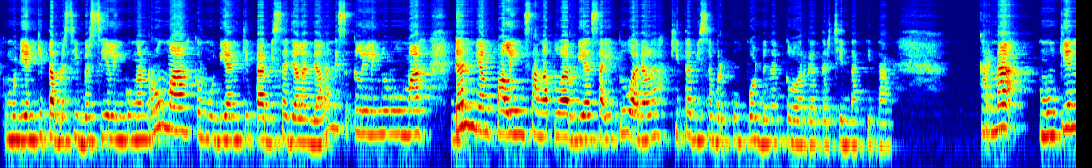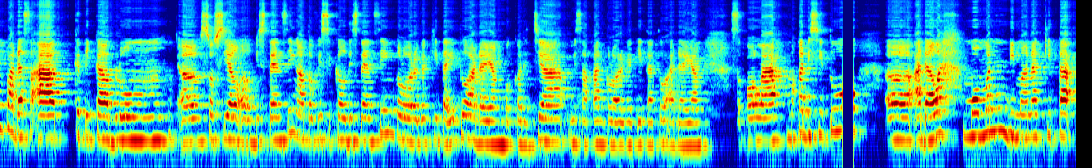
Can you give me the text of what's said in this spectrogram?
kemudian kita bersih-bersih lingkungan rumah, kemudian kita bisa jalan-jalan di sekeliling rumah, dan yang yang paling sangat luar biasa itu adalah kita bisa berkumpul dengan keluarga tercinta kita. Karena mungkin pada saat ketika belum uh, social distancing atau physical distancing keluarga kita itu ada yang bekerja misalkan keluarga kita tuh ada yang sekolah maka di situ uh, adalah momen di mana kita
